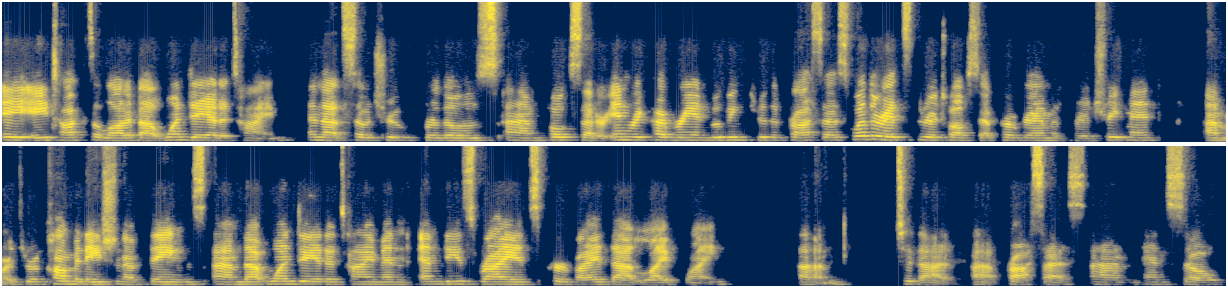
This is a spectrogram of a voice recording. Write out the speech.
AA talks a lot about one day at a time. And that's so true for those um, folks that are in recovery and moving through the process, whether it's through a 12 step program or through a treatment um, or through a combination of things, um, that one day at a time. And, and these rides provide that lifeline um, to that uh, process. Um, and so,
